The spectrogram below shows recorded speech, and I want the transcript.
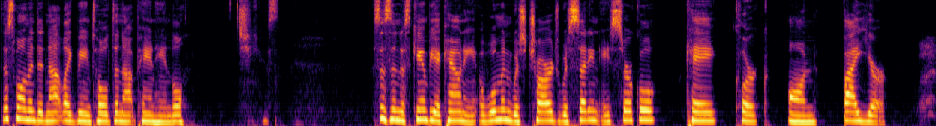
this woman did not like being told to not panhandle. Jeez. This is in Escambia County. A woman was charged with setting a Circle K clerk on fire. What?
